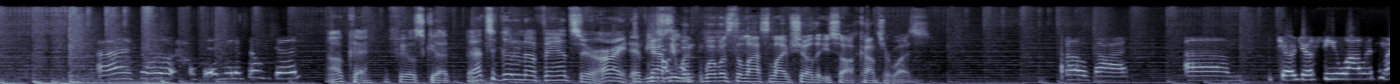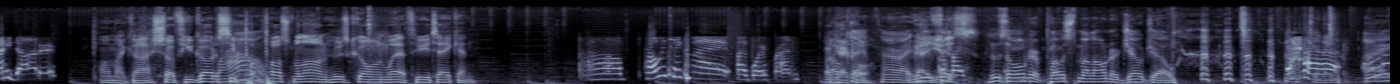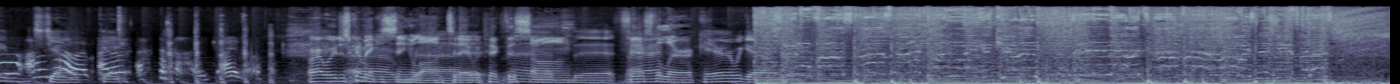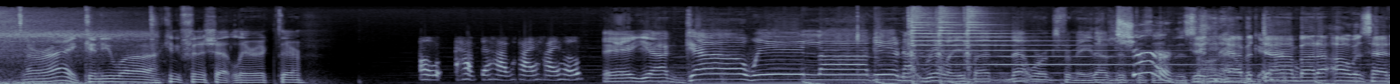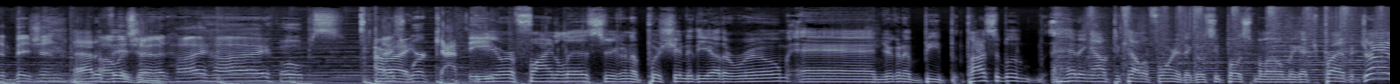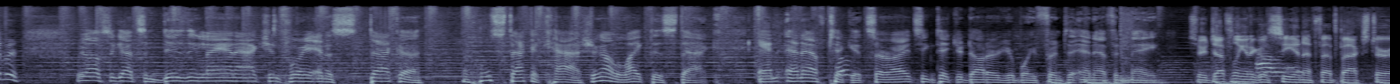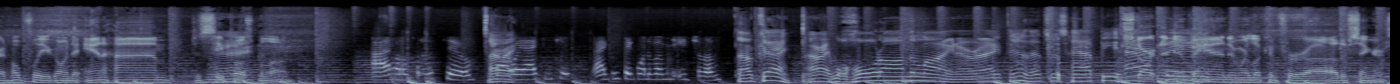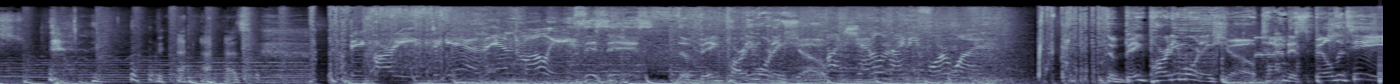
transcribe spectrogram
Uh, so, I mean, it feels good. Okay, it feels good. That's a good enough answer. All right, have you Kathy, seen? when, what was the last live show that you saw concert wise? Oh gosh. Um, JoJo Siwa with my daughter. Oh my gosh! So if you go to see Wow. Po- Post Malone, who's going with? Who you taking? I'll probably take my my boyfriend. Okay, cool. All right. Yeah, Who- you who's, just- who's older, Post Malone or JoJo? Uh, I'm I don't know. I, I don't. I know. All right, we're just gonna make you sing along today. We picked this song. That's it. Finish All the lyric. Here we go. All right. Can you uh can you finish that lyric there? Oh, have to have high high hopes. There you go. We love you. Not really, but that works for me. That was just the Sure. sound of the song. Didn't have a Okay. dime, but I always had a vision. Had a always vision. had high, high hopes. All nice right. work, Kathy. You're a finalist. You're going to push into the other room, and you're going to be possibly heading out to California to go see Post Malone. We got your private driver. We also got some Disneyland action for you, and a stack of a whole stack of cash. You're going to like this stack. And NF tickets, all right? So you can take your daughter or your boyfriend to NF in May. so you're definitely gonna go see NFF Baxter, and hopefully you're going to Anaheim to see All right. Post Malone. I hope so too. that right. way I can take I can take one of them to each of them. Okay. All right. Well, hold on the line, all right? Yeah, that's just happy. We're starting a new band, and we're looking for uh, other singers. That's- Big Party, DeGan and Molly This is the Big Party Morning Show. on Channel 94.1. The Big Party Morning Show. Time to spill the tea.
